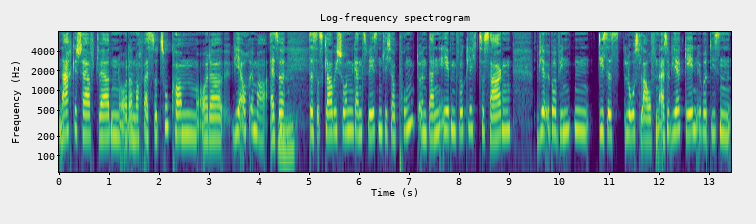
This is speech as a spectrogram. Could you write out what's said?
nachgeschärft werden oder noch was dazukommen oder wie auch immer. Also mhm. das ist, glaube ich, schon ein ganz wesentlicher Punkt. Und dann eben wirklich zu sagen, wir überwinden dieses Loslaufen. Also wir gehen über diesen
